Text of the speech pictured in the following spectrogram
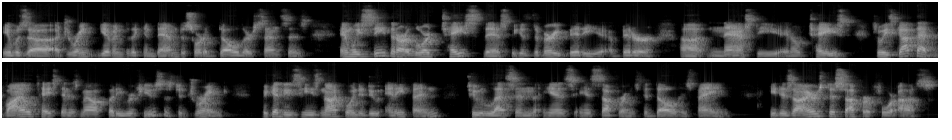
It was a, a drink given to the condemned to sort of dull their senses. And we see that our Lord tastes this because it's a very bitty, a bitter, uh, nasty, you know, taste. So he's got that vile taste in his mouth, but he refuses to drink because he's, he's not going to do anything to lessen his, his sufferings, to dull his pain. He desires to suffer for us.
